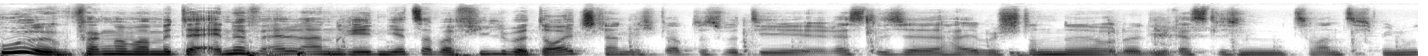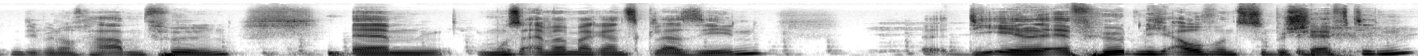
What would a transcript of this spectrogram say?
cool. Fangen wir mal mit der NFL an, reden jetzt aber viel über Deutschland. Ich glaube, das wird die restliche halbe Stunde oder die restlichen 20 Minuten, die wir noch haben, füllen. Ähm, muss einfach mal ganz klar sehen, die ELF hört nicht auf, uns zu beschäftigen.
